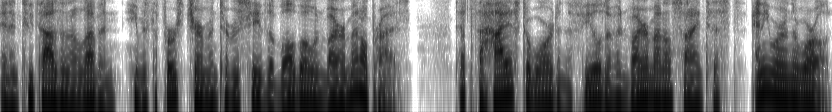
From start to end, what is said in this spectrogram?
and in 2011, he was the first German to receive the Volvo Environmental Prize. That's the highest award in the field of environmental scientists anywhere in the world.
